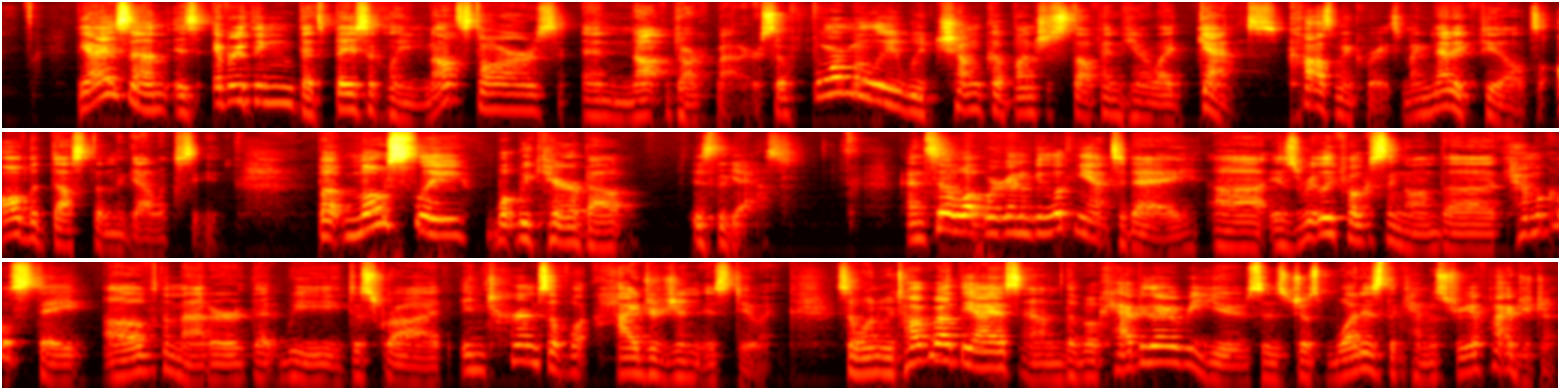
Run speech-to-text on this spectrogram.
The ISM is everything that's basically not stars and not dark matter. So formally, we chunk a bunch of stuff in here like gas, cosmic rays, magnetic fields, all the dust in the galaxy. But mostly what we care about is the gas. And so what we're going to be looking at today uh, is really focusing on the chemical state of the matter that we describe in terms of what hydrogen is doing. So when we talk about the ISM, the vocabulary we use is just what is the chemistry of hydrogen?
